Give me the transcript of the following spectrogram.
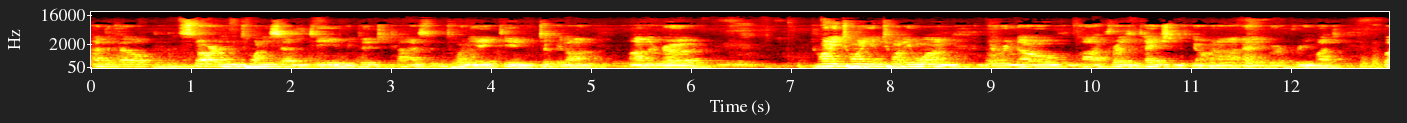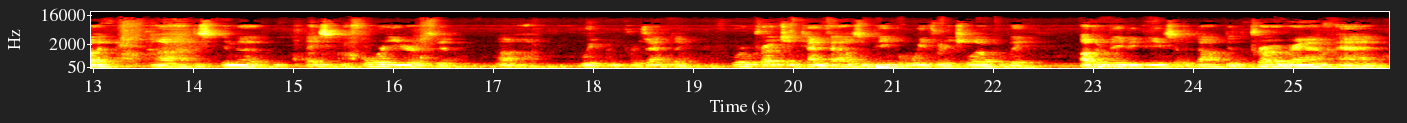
I developed, started in 2017, we digitized it in 2018, we took it on, on the road. 2020 and 21, there were no uh, presentations going on anywhere, pretty much. But uh, in the basically four years that uh, we've been presenting, we're approaching 10,000 people we've reached locally. Other BBBs have adopted the program and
